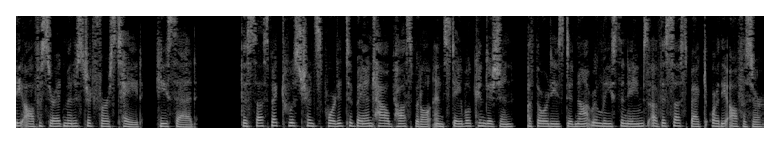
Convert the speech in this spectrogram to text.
the officer administered first aid, he said. The suspect was transported to Ben Taub Hospital in stable condition. Authorities did not release the names of the suspect or the officer.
